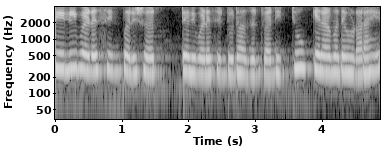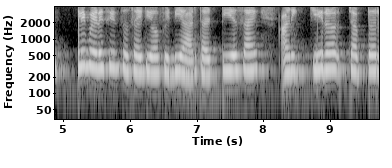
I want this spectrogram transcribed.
टेलिमेडिसिन परिषद telemedicine two thousand twenty two केरळमध्ये होणार आहे. टेलिमेडिसिन सोसायटी ऑफ इंडिया अर्थात टी एस आय आणि केरळ चॅप्टर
